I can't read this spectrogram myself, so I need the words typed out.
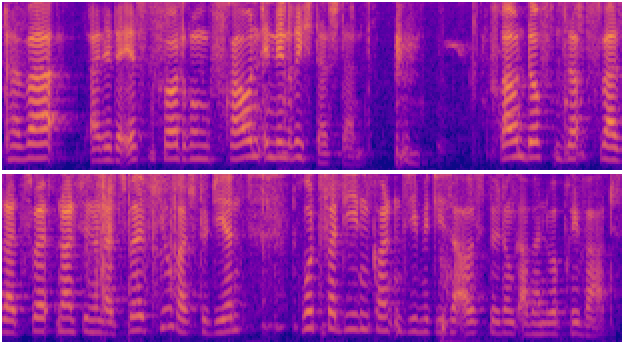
Da war eine der ersten Forderungen Frauen in den Richterstand. Frauen durften zwar seit 1912 Jura studieren, Brot verdienen konnten sie mit dieser Ausbildung aber nur privat.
